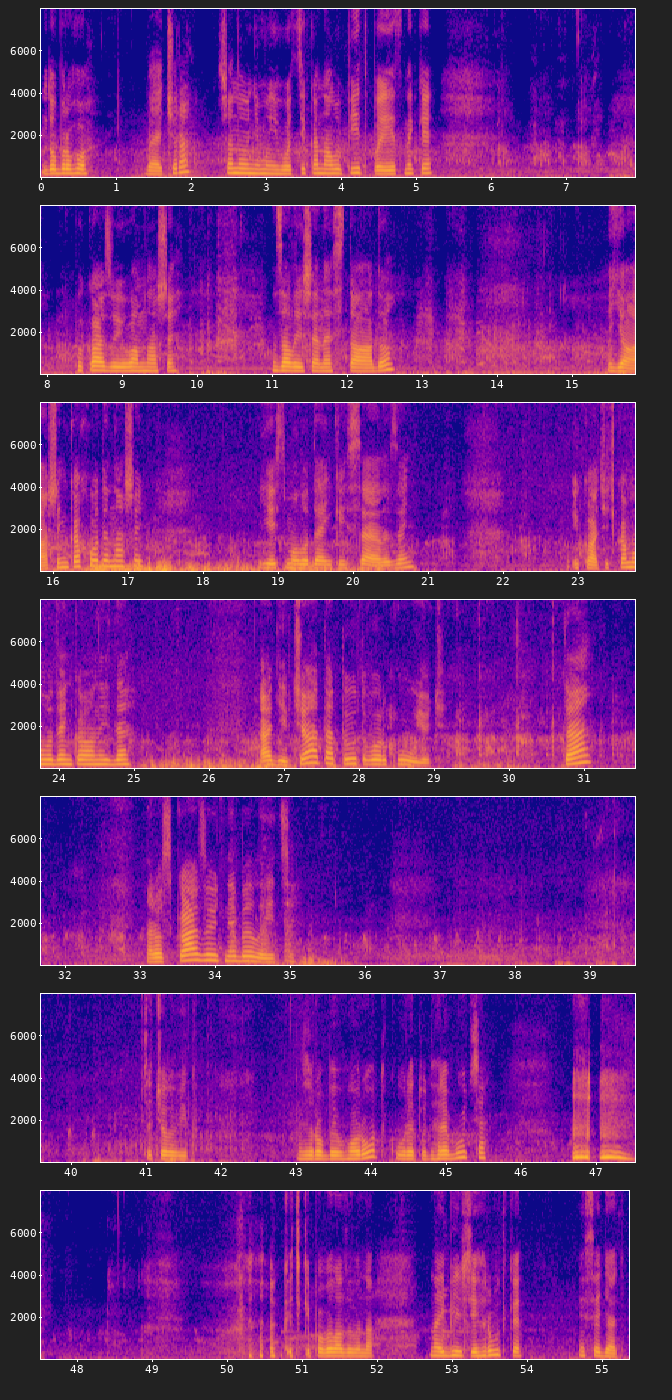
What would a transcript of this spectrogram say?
Доброго вечора, шановні мої гості каналу, підписники. Показую вам наше залишене стадо. Яшенька ходить наший. Є молоденький селезень. І качечка молоденька вона йде. А дівчата тут воркують. Та розказують небелиці. Це чоловік зробив город, кури тут гребуться. Кички повилазили на найбільші грудки і сидять.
